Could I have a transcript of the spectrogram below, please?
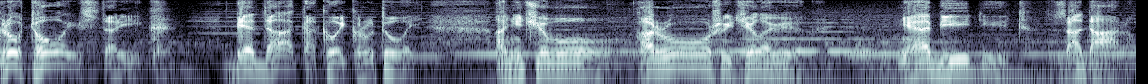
Крутой старик. Беда какой крутой. А ничего, хороший человек. Не обидит за даром.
